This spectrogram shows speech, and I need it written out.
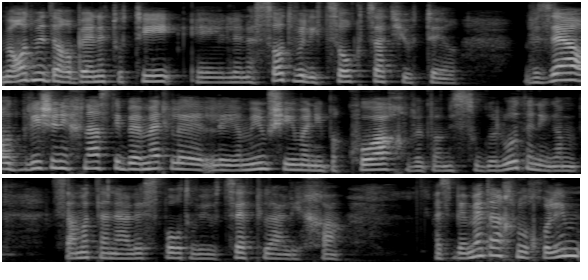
מאוד מדרבנת אותי אה, לנסות וליצור קצת יותר. וזה עוד בלי שנכנסתי באמת ל, לימים שאם אני בכוח ובמסוגלות, אני גם שמה את הנעלי ספורט ויוצאת להליכה. אז באמת אנחנו יכולים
